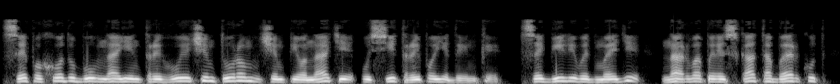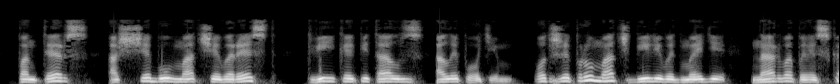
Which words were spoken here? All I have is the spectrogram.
Це походу був найінтригуючим туром в чемпіонаті усі три поєдинки. Це білі ведмеді, Нарва ПСК та Беркут, Пантерс, а ще був матч Еверест, Твій Кепіталз, але потім. Отже про матч білі ведмеді, Нарва ПСК.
